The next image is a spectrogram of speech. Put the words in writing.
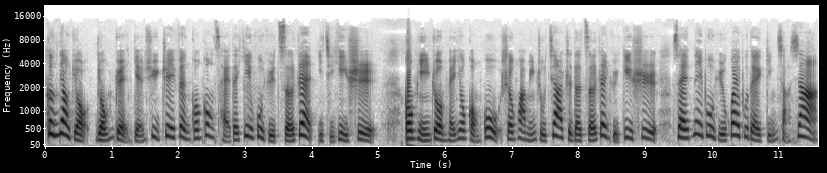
更要有永远延续这份公共财的义务与责任以及意识。公民若没有巩固深化民主价值的责任与意识，在内部与外部的影响下，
